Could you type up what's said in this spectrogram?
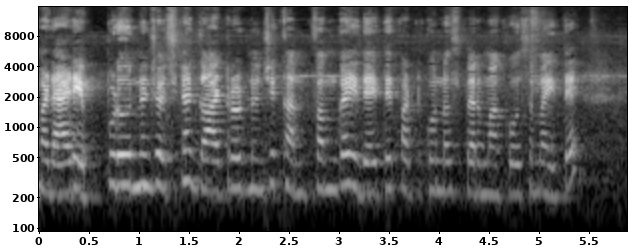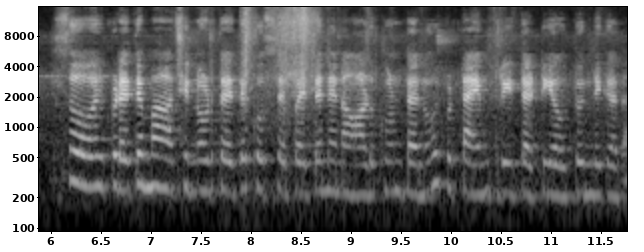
మా డాడీ ఎప్పుడు నుంచి వచ్చినా ఘాట్ రోడ్ నుంచి కన్ఫర్మ్గా ఇదైతే పట్టుకొని వస్తారు మా కోసం అయితే. సో ఇప్పుడైతే మా చిన్నోడితో అయితే కొద్దిసేపు అయితే నేను ఆడుకుంటాను. ఇప్పుడు టైం త్రీ థర్టీ అవుతుంది కదా.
